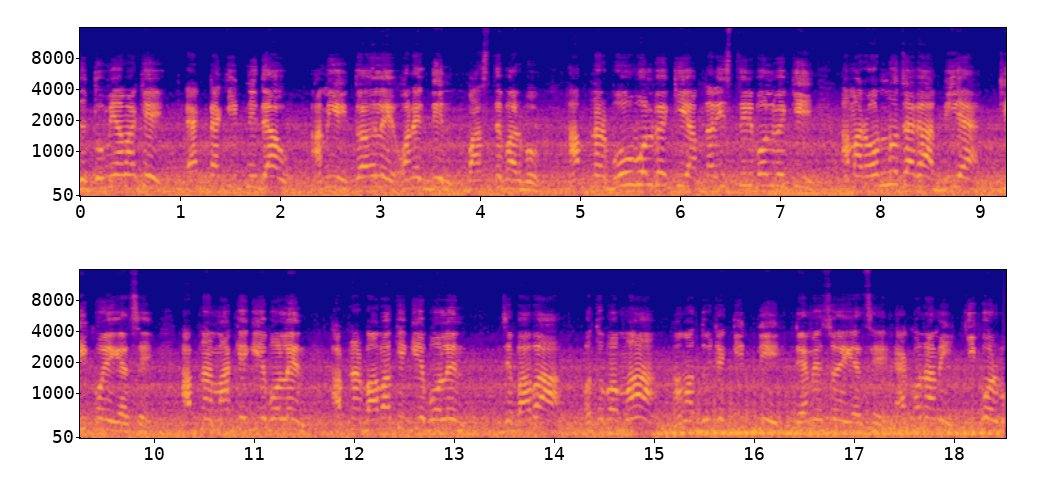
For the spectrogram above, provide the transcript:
যে তুমি আমাকে একটা কিডনি দাও, আমি তাহলে অনেক দিন বাঁচতে পারব। আপনার বউ বলবে কি, আপনার স্ত্রী বলবে কি, আমার অন্য জায়গা বিয়ে ঠিক হয়ে গেছে। আপনার মাকে গিয়ে বলেন, আপনার বাবাকে গিয়ে বলেন যে বাবা অথবা মা, আমার দুইটা কিডনি ড্যামেজ হয়ে গেছে। এখন আমি কি করব?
